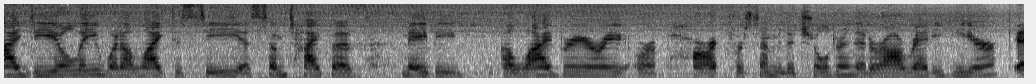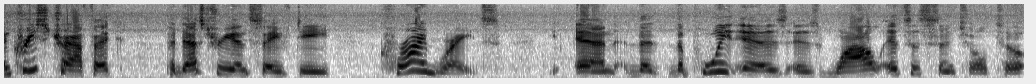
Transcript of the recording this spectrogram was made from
Ideally, what I'd like to see is some type of maybe a library or a park for some of the children that are already here. Increased traffic, pedestrian safety, crime rates and the, the point is, is while it's essential to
